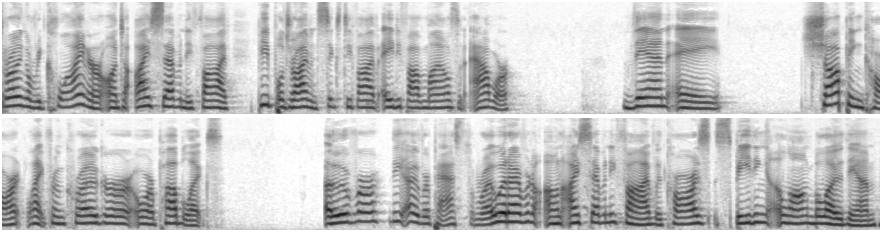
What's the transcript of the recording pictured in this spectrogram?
throwing a recliner onto I 75, people driving 65, 85 miles an hour. Then a shopping cart, like from Kroger or Publix, over the overpass, throw it over on I 75 with cars speeding along below them,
